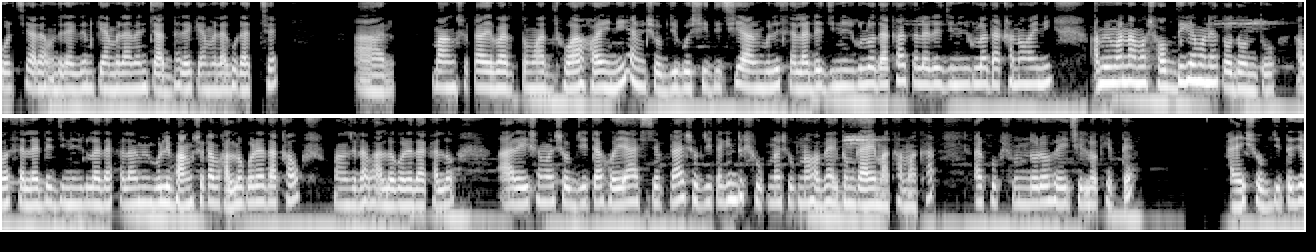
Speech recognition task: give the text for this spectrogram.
করছে আর আমাদের একজন ক্যামেরাম্যান চারধারে ক্যামেরা ঘোরাচ্ছে। আর মাংসটা এবার তোমার ধোয়া হয়নি। আমি সবজি বসিয়ে দিচ্ছি। আমি বলি, স্যালাডের জিনিসগুলো দেখা। স্যালাডের জিনিসগুলো দেখানো হয়নি। আমি মানে আমার সব দিকে মানে তদন্ত। আবার স্যালাডের জিনিসগুলো দেখাল। আমি বলি, মাংসটা ভালো করে দেখাও। মাংসটা ভালো করে দেখাল। আর এই সময় সবজিটা হয়ে আসছে প্রায়। সবজিটা কিন্তু শুকনো শুকনো হবে, একদম গায়ে মাখা মাখা। আর খুব সুন্দরও হয়েছিল খেতে। আর এই সবজিতে যে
